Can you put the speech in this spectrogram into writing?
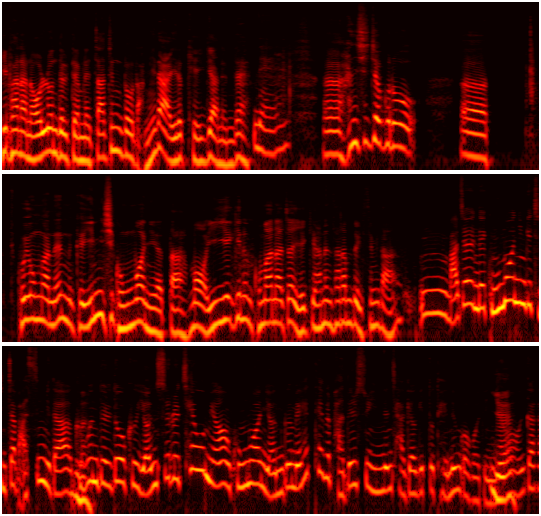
비판하는 언론들 때문에 짜증도 납니다. 이렇게 얘기하는데 네. 어, 한시적으로 어, 고용하는 그 임시 공무원이었다. 뭐 이 얘기는 그만하자 얘기하는 사람도 있습니다. 음, 맞아요. 근데 공무원인 게 진짜 맞습니다. 네. 그분들도 네. 그 연수를 채우면 공무원 연금의 혜택을 받을 수 있는 자격이 또 되는 거거든요. 예. 그러니까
